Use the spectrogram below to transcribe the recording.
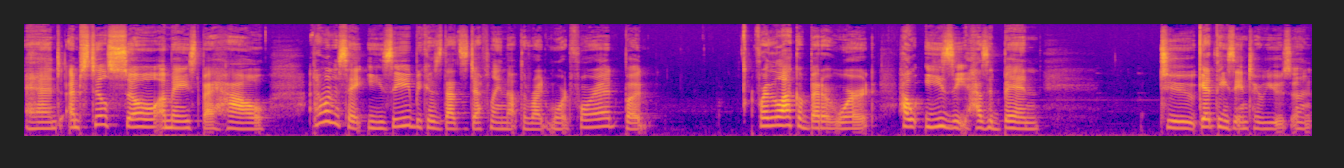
And I'm still so amazed by how, I don't wanna say easy because that's definitely not the right word for it, but for the lack of better word, how easy has it been to get these interviews and,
